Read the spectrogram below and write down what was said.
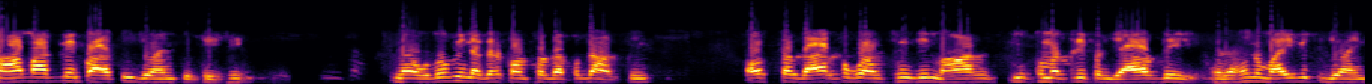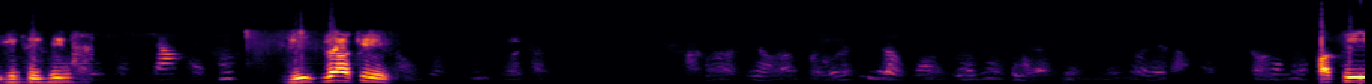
ਆਮ ਆਦਮੀ ਪਾਰਟੀ ਜੁਆਇਨ ਕੀਤੀ ਸੀ। ਮੈਂ ਉਦੋਂ ਵੀ ਨਗਰ ਕੌਂਸਲ ਦਾ ਪ੍ਰਧਾਨ ਸੀ। ਔਰ ਸਰਦਾਰ ਭਗਵੰਤ ਸਿੰਘ ਜੀ ਮਾਨ ਮੁੱਖ ਮੰਤਰੀ ਪੰਜਾਬ ਦੇ ਰਹਿਨੁਮਾਈ ਵਿੱਚ ਜੁਆਇਨ ਕੀਤੀ ਸੀ। ਜਿਸ ਦਾ ਕਿ ਅਸੀਂ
